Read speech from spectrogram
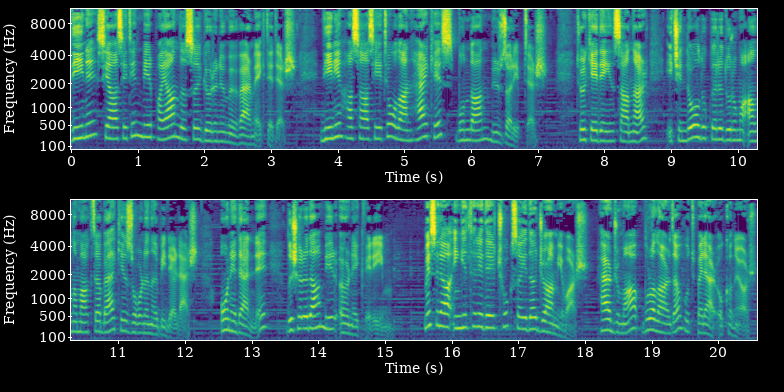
dine siyasetin bir payandası görünümü vermektedir. Dini hassasiyeti olan herkes bundan müzdariptir. Türkiye'de insanlar içinde oldukları durumu anlamakta belki zorlanabilirler. O nedenle dışarıdan bir örnek vereyim. Mesela İngiltere'de çok sayıda cami var. Her cuma buralarda hutbeler okunuyor.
